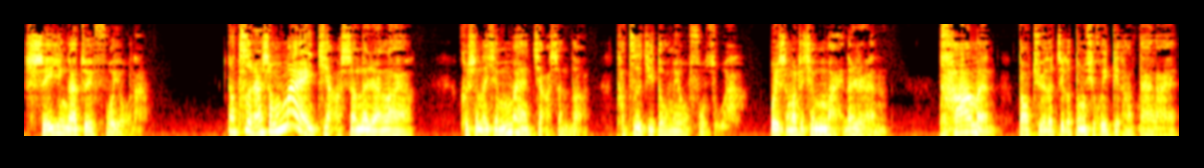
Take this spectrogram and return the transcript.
谁应该最富有呢？那自然是卖假神的人了呀。可是那些卖假神的，他自己都没有富足啊。为什么这些买的人，他们倒觉得这个东西会给他带来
